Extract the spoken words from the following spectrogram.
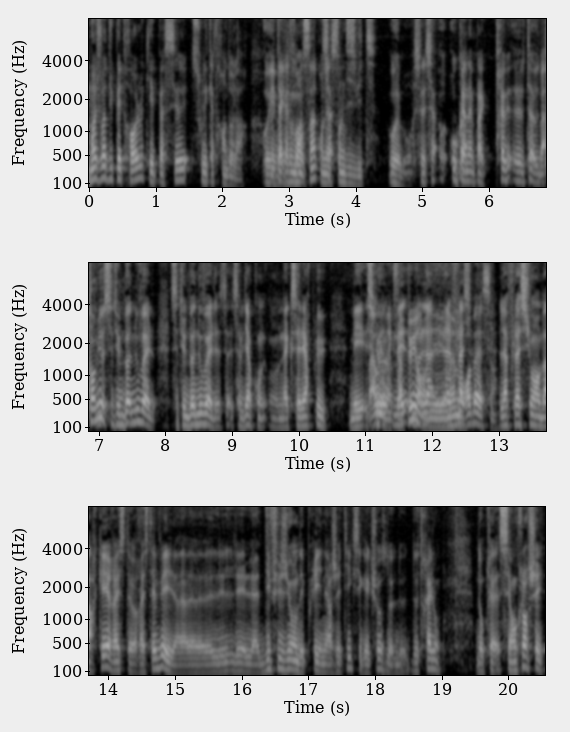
Moi, je vois du pétrole qui est passé sous les 80 dollars. On est à 85, on est à 78. Oui, bon, ça, aucun bah. impact. Très, euh, bah, tant mieux, c'est une bonne nouvelle. C'est une bonne nouvelle. Ça, veut dire qu'on n'accélère plus. Mais, bah l'inflation embarquée reste, reste élevée. La, diffusion des prix énergétiques, c'est quelque chose de, très long. Donc c'est enclenché.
